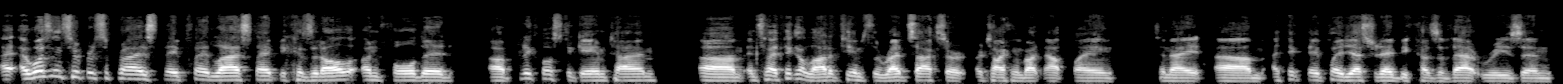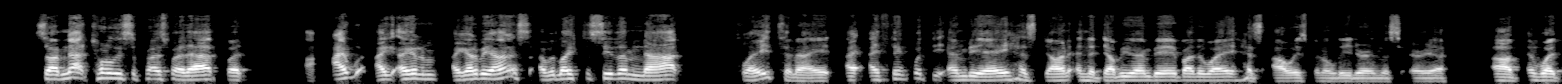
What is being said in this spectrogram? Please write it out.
I, I wasn't super surprised they played last night because it all unfolded uh, pretty close to game time. Um, and so I think a lot of teams, the Red Sox, are, are talking about not playing tonight. Um, I think they played yesterday because of that reason. So I'm not totally surprised by that, but I, I, I, gotta, I gotta be honest. I would like to see them not play tonight. I, I think what the NBA has done, and the WNBA, by the way, has always been a leader in this area. Um, and what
